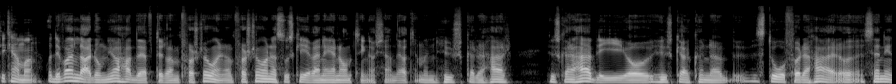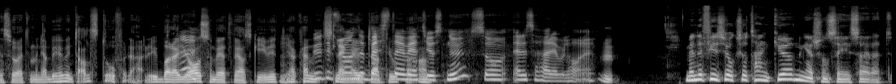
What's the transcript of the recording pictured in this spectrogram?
det kan man. Och det var en lärdom jag hade efter den första gången. Den första gången så skrev jag ner någonting och kände att men hur ska det här hur ska det här bli och hur ska jag kunna stå för det här? Och sen insåg jag att men jag behöver inte alls stå för det här. Det är ju bara Nej. jag som vet vad jag har skrivit. Jag kan slänga Utifrån ut det bästa jag alltihopa. vet Ja. just nu, så är det så här jag vill ha det. Men det finns ju också tankeövningar som säger så här att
